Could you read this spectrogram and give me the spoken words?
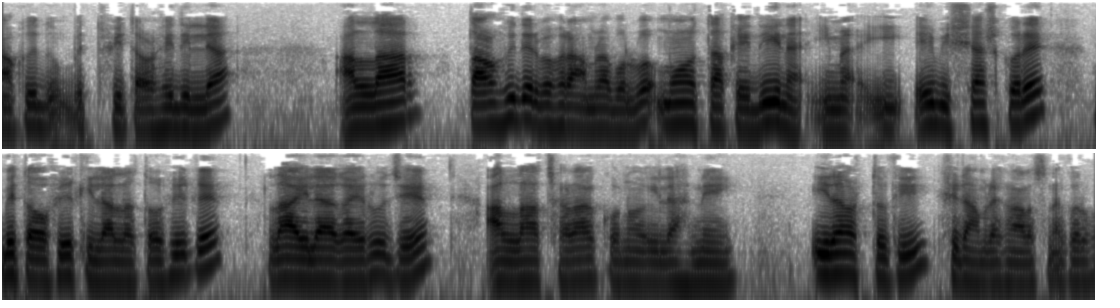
নাকুদ ফি তাহিদিল্লা আল্লাহর তাহিদের ব্যাপারে আমরা বলব, মোতাকিদিন এই বিশ্বাস করে বে তৌফিক ইলা আল্লাহ তৌফিকে, লা ইলা গাইরু যে আল্লাহ ছাড়া কোনো ইলাহ নেই। ইলা অর্থ কি? সেটা আমরা এখন আলোচনা করব।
